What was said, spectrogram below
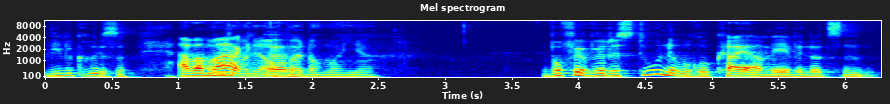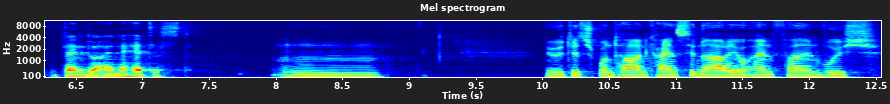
Liebe Grüße. Aber Hoffentlich Marc, den auch ähm, bald nochmal hier. wofür würdest du eine Urukai-Armee benutzen, wenn du eine hättest? Mir wird jetzt spontan kein Szenario einfallen, wo ich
